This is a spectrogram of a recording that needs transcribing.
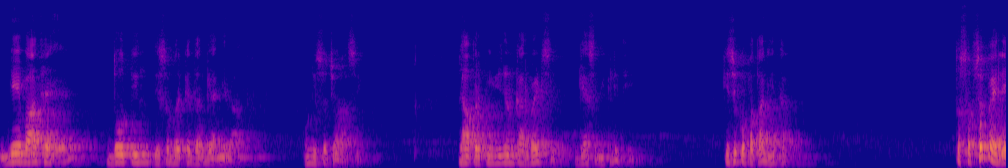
ये बात है, दो तीन दिसंबर के दरमियानी रात, उन्नीस सौ चौरासी। जहाँ पर यूनियन कार्बाइड से गैस निकली थी। किसी को पता नहीं था। तो सबसे पहले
